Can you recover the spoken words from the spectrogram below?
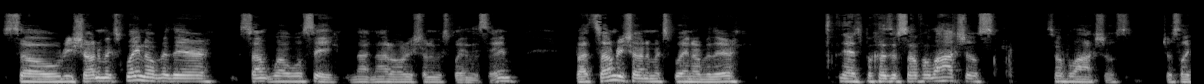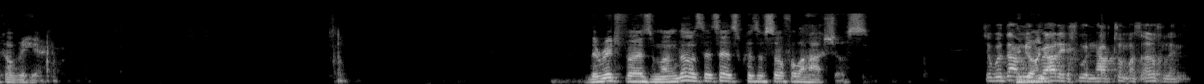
So Rishonim explain over there. Some well, we'll see. Not not all Rishonim explain the same, but some Rishonim explain over there that it's because of sofa lahakshos, sofa lahakshos, just like over here. The Ritva is among those that says because of Sofa Lahashos. So would that mean radish wouldn't have Tumas Ochlin?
